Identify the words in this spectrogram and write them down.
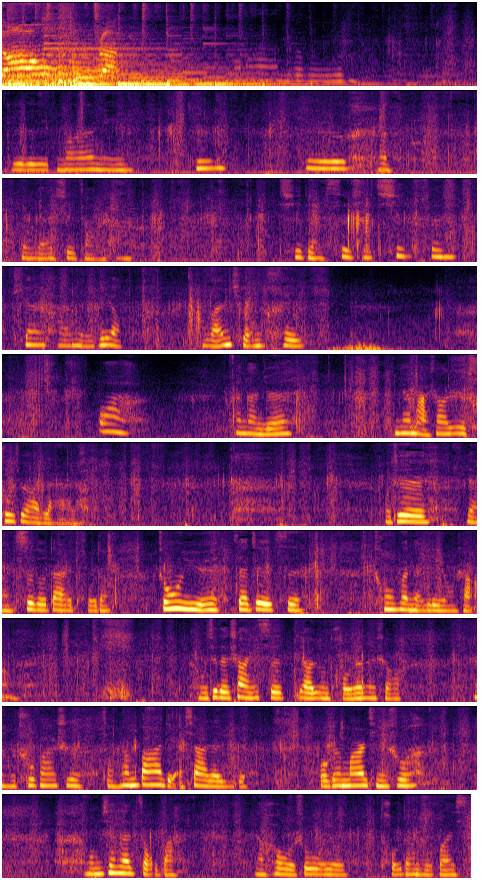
don't run. Good morning to you。现在是早上七点四十七分，天还没亮，完全黑。哇，但感觉应该马上日出就要来了。我这两次都带着头灯，终于在这一次充分的利用上了。我记得上一次要用头灯的时候，那会儿出发是早上八点，下着雨。我跟 Martin 说，我们现在走吧。然后我说我有头灯没关系。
